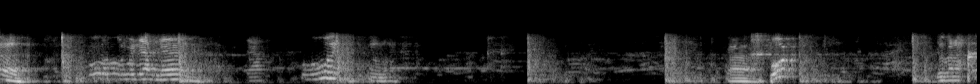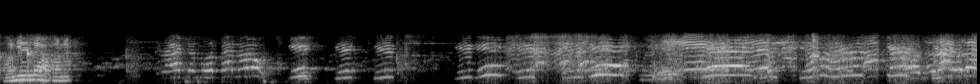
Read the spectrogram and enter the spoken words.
เออโอ้ยไม่เรื่องเลยครับโอ้ยอ่าพุทธดูกันนะวันนี้แล้วกันนะเวลาจะหมดแล้วอีกิ๊กกิ๊กกิ๊กกิ๊กกิ๊กกิ๊กกกิ๊กเดี๋ยวมาหาแกได้ได้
